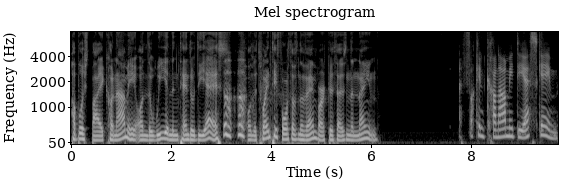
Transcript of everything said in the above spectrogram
published by Konami on the Wii and Nintendo DS on the 24th of November 2009. A fucking Konami DS game.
